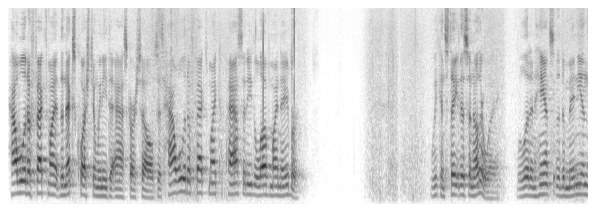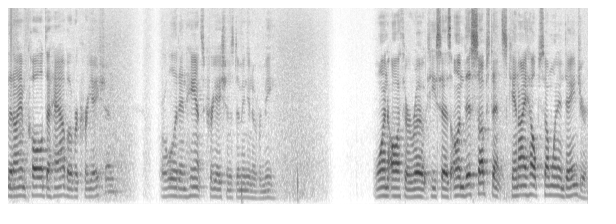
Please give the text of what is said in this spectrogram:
How will it affect my, the next question we need to ask ourselves is how will it affect my capacity to love my neighbor? We can state this another way. Will it enhance the dominion that I am called to have over creation? Or will it enhance creation's dominion over me? One author wrote, he says, On this substance, can I help someone in danger?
